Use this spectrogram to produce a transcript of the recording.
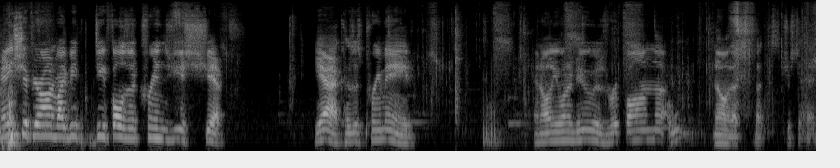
Any ship you're on by default is a cringiest ship. Yeah, because it's pre-made. And all you want to do is rip on the... Ooh, no, that's that's just a head.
